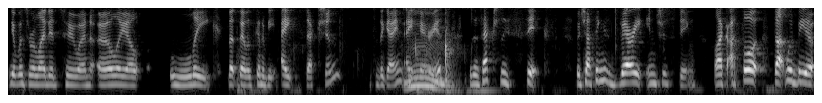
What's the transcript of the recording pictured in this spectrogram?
it was related to an earlier leak that there was going to be eight sections to the game, eight areas, Mm. but there's actually six, which I think is very interesting. Like I thought that would be a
